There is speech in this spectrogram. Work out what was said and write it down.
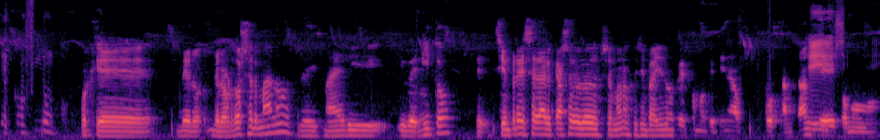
desconfío un poco. Porque de, lo- de los dos hermanos, de Ismael y, y Benito, siempre se da el caso de los hermanos que siempre hay uno que es como que tiene voz cantante, Sí, como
